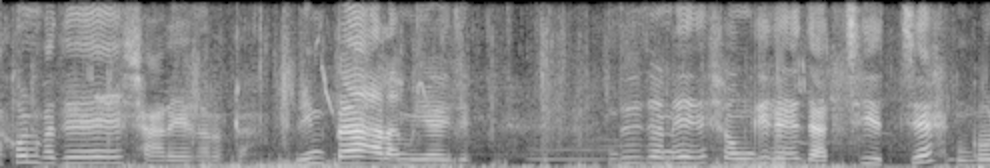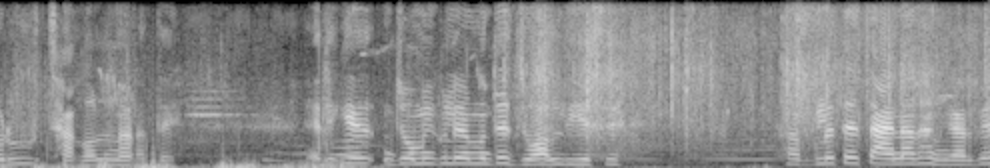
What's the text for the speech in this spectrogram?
এখন বাজে সাড়ে এগারোটা। রিম্পা আর আমি এই যে দুইজনে সঙ্গে হয়ে যাচ্ছি হচ্ছে গরু, ছাগল নাড়াতে। এদিকে জমিগুলোর মধ্যে জল দিয়েছে। সবগুলোতে চায়না ধান গাড়বে।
